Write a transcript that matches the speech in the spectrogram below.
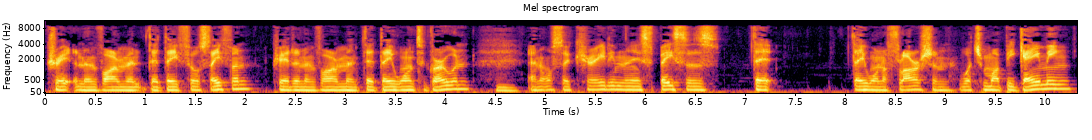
create an environment that they feel safe in, create an environment that they want to grow in, and also creating these spaces that they want to flourish in, which might be gaming,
